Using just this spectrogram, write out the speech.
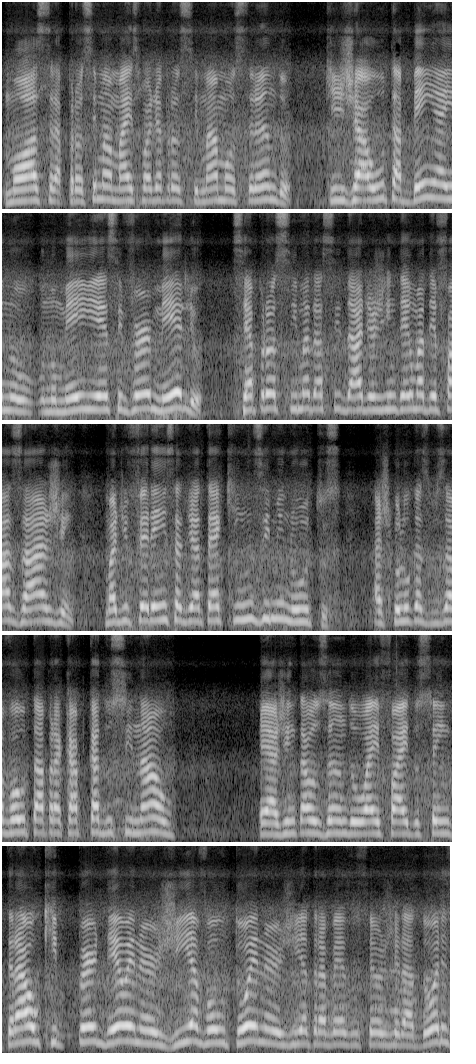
Mostra, aproxima mais, pode aproximar, mostrando que Jaú está bem aí no, no meio e esse vermelho se aproxima da cidade. A gente tem uma defasagem, uma diferença de até 15 minutos. Acho que o Lucas precisa voltar para cá por causa do sinal. É, a gente está usando o Wi-Fi do Central, que perdeu energia, voltou energia através dos seus geradores.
